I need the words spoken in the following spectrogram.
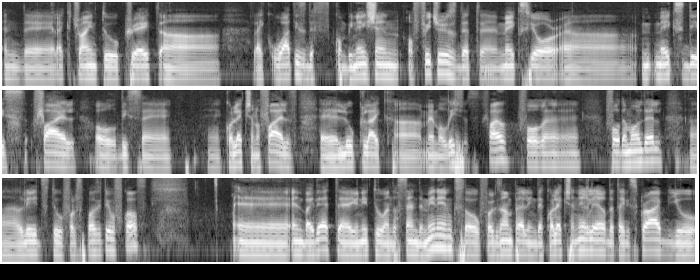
and like trying to create like what is the combination of features that uh, makes your uh, makes this file or this uh, uh collection of files uh, look like uh, a malicious file for for the model leads to false positive of course uh, and by that, uh, you need to understand the meaning. So, for example, in the collection earlier that I described, you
